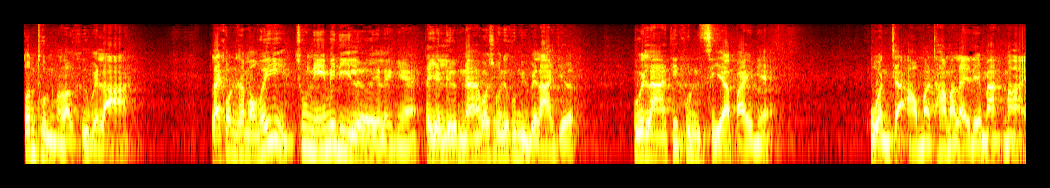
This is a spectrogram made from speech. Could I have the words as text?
ต้นทุนของเราคือเวลา หลายคนจะมองเฮ้ยช่วงนี้ไม่ดีเลยอะไรเงี้ยแต่อย่าลืมนะว่าช่วงนี้คุณมีเวลาเยอะ เวลาที่คุณเสียไปเนี่ยควรจะเอามาทำอะไรได้มากมาย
